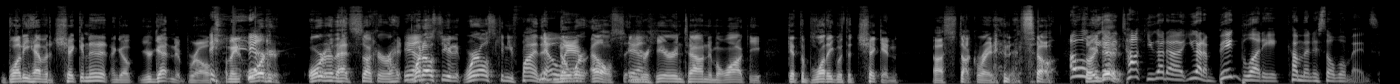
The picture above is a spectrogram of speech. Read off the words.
"Bloody have a chicken in it?" And I go, "You're getting it, bro. I mean, Yeah. order order that sucker right. Yeah. What else do you? Where else can you find that? Nowhere. else. And Yeah. you're here in town in Milwaukee. Get the Bloody with the chicken uh, stuck right in it. So Oh, so we gotta talk. You got a you got a big bloody coming to Sobelman's.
